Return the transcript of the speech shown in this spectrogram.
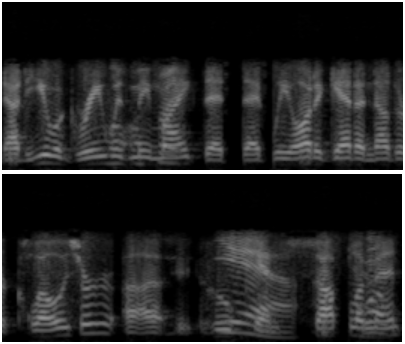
Now, do you agree with me, Mike, that that we ought to get another closer uh, who yeah. can supplement?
